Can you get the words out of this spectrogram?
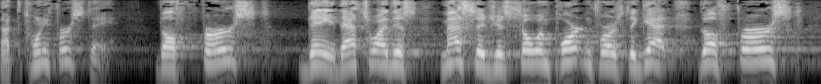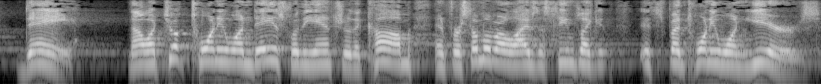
Not the 21st day. The first day. That's why this message is so important for us to get. The first day. Now it took 21 days for the answer to come, and for some of our lives it seems like it, it's been 21 years.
